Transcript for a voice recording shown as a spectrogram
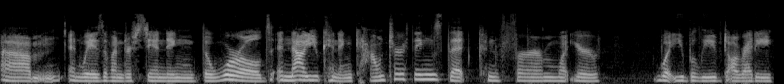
um, and ways of understanding the world, and now you can encounter things that confirm what you're what you believed already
